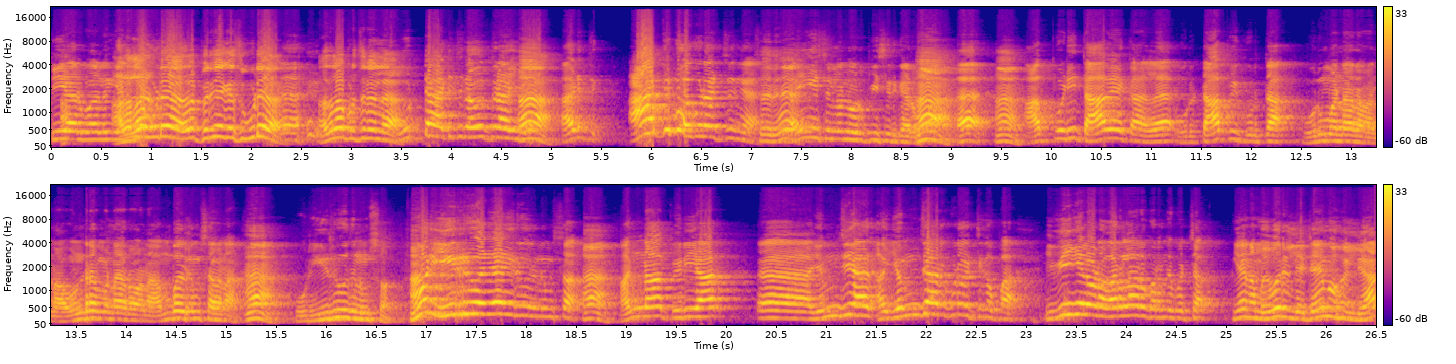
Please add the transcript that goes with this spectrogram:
டிஆர் பாலு அதெல்லாம் விடு அதெல்லாம் பெரிய கேஸ் விடு. அதெல்லாம் பிரச்சனை இல்ல. விட்டா அடிச்சு நவுத்துறாங்க. அடுத்து அதிமுக கூட வச்சுங்க. வைகை ஒரு பீஸ் இருக்காரு. அப்படி தாவே கால ஒரு டாபிக் கொடுத்தா ஒரு மணி நேரம் வேணாம் ஒன்றரை மணி நேரம் வேணாம் ஐம்பது நிமிஷம் வேணாம். ஒரு இருபது நிமிஷம். ஒரு இருபதே இருபது நிமிஷம். அண்ணா பெரியார் எம்ஜிஆர் எம்ஜிஆர் கூட வச்சுக்கப்பா. இவங்களோட வரலாறு குறைஞ்சு போச்சா? ஏன் நம்ம இவர் இல்லையா? ஜெயமோகன் இல்லையா?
